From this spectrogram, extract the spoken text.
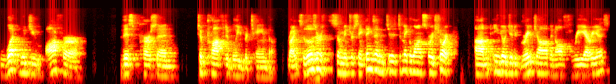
What would you offer this person to profitably retain them? Right. So those are some interesting things. And to, to make a long story short, um, Ingo did a great job in all three areas.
